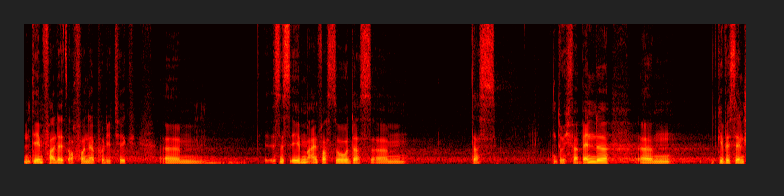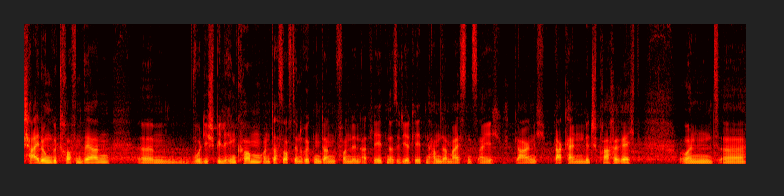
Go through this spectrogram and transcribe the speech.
in dem Fall jetzt auch von der Politik. Ähm, es ist eben einfach so, dass, ähm, dass durch Verbände ähm, gewisse Entscheidungen getroffen werden, ähm, wo die Spiele hinkommen und das auf den Rücken dann von den Athleten. Also die Athleten haben da meistens eigentlich gar, nicht, gar kein Mitspracherecht. Und äh,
